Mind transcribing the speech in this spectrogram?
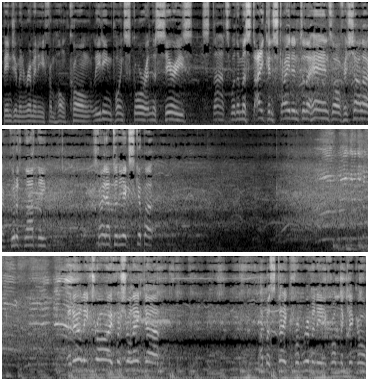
Benjamin Rimene from Hong Kong, leading point scorer in the series, starts with a mistake and straight into the hands of Hishala Guratnatni. Straight up to the ex skipper. An early try for Sri Lanka. A mistake from Rimene from the kickoff.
